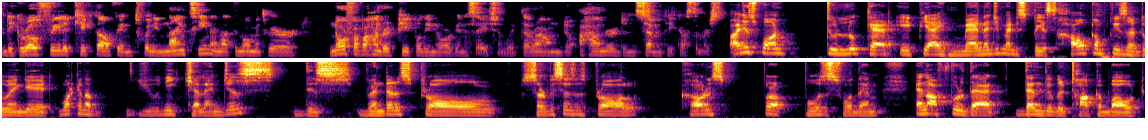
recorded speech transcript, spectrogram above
The growth really kicked off in 2019, and at the moment we're north of 100 people in the organization with around 170 customers. I just want to look at API management space, how companies are doing it, what kind of unique challenges this vendor sprawl, services sprawl, how it poses for them. And after that, then we will talk about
